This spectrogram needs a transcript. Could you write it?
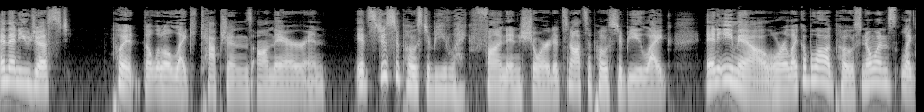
And then you just put the little like captions on there and it's just supposed to be like fun and short. It's not supposed to be like an email or like a blog post. No one's like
